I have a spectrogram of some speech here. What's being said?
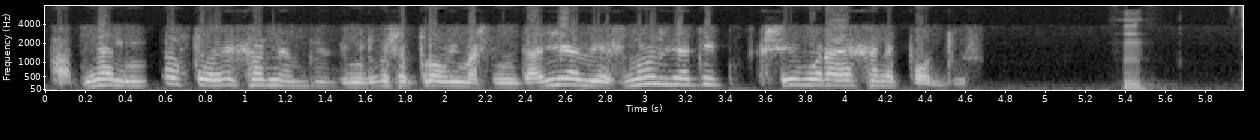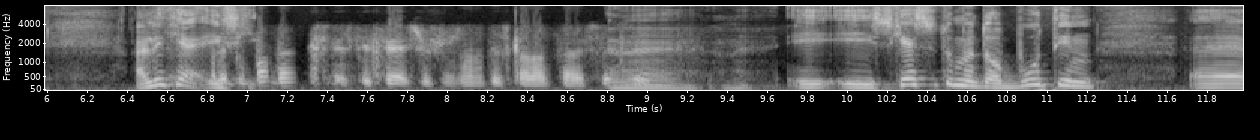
Απ' την άλλη αυτό είχαν, δημιουργούσε πρόβλημα στην Ιταλία διεθνώς γιατί σίγουρα έχανε πόντους. Αλήθεια. Πρέπει η... πάντα στη θέση σου σε αυτές τις καταστάσεις. Ναι, ναι. Η, η σχέση του με τον Πούτιν, ε,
